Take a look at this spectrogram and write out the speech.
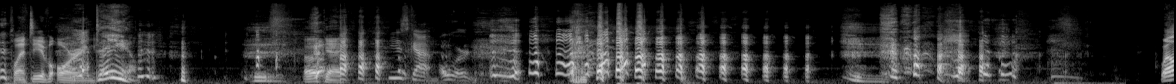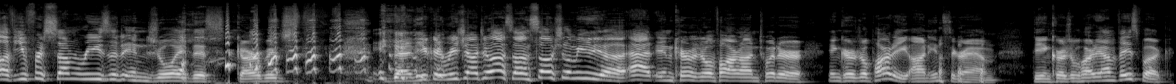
Plenty of orange. damn. okay. He's got bored. Well, if you for some reason enjoy this garbage, then you can reach out to us on social media at Incorrigible Par on Twitter, Incorrigible Party on Instagram, The Incorrigible Party on Facebook,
